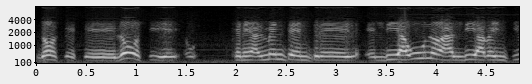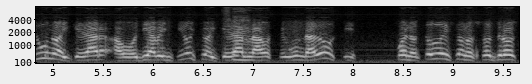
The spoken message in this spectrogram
dos este, dosis, generalmente entre el día 1 al día 21 hay que dar, o el día 28 hay que dar la segunda dosis. Bueno, todo eso nosotros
